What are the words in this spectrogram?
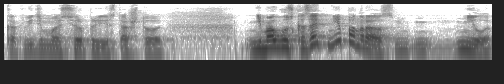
как видимо, сюрприз. Так что не могу сказать, мне понравилось, мило.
